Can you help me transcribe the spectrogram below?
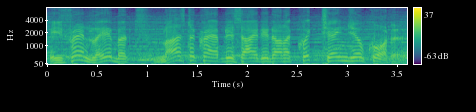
He's friendly, but Master Crab decided on a quick change of quarters.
